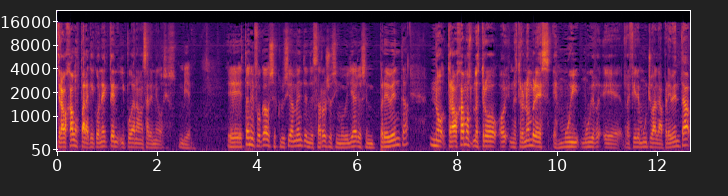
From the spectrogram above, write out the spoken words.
trabajamos para que conecten y puedan avanzar en negocios. Bien. Eh, ¿Están enfocados exclusivamente en desarrollos inmobiliarios en preventa? No, trabajamos, nuestro, nuestro nombre es, es muy, muy, eh, refiere mucho a la preventa.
